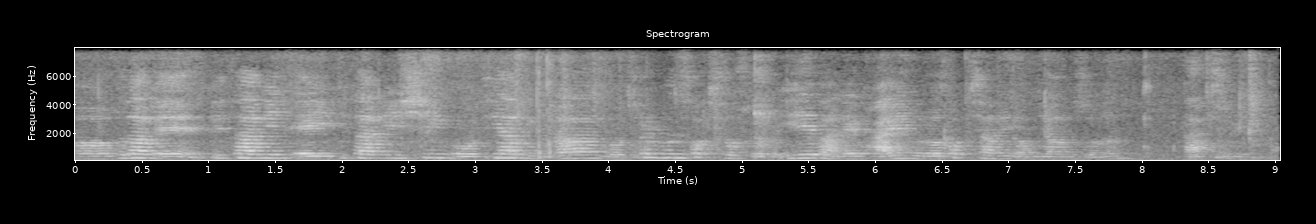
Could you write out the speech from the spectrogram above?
어, 그 다음에 비타민 A, 비타민 C, 뭐 티아민과 뭐 철분 섭취도 부족. 이에 반해 과잉으로 섭취하는 영양소는 나트륨입니다.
